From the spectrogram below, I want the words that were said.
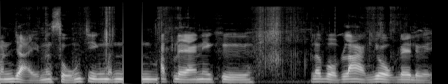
มันใหญ่มันสูงจริงมันมัดแรงนี่คือระบบลากโยกได้เลย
